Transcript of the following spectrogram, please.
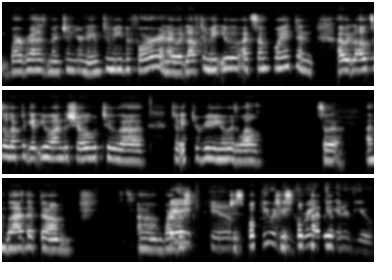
Barbara has mentioned your name to me before, and I would love to meet you at some point. And I would also love to get you on the show to uh, to interview you as well. So I'm glad that um, um, Barbara she spoke. He would she be spoke great to interview.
